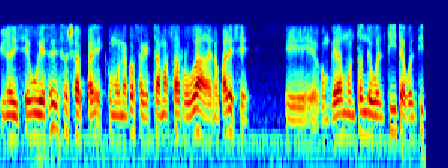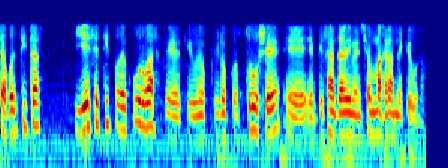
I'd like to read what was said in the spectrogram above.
Y uno dice, uy, eso, eso, ya es como una cosa que está más arrugada, ¿no parece? Eh, como que da un montón de vueltitas, vueltitas, vueltitas, y ese tipo de curvas eh, que, uno, que uno construye eh, empiezan a tener dimensión más grande que uno.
